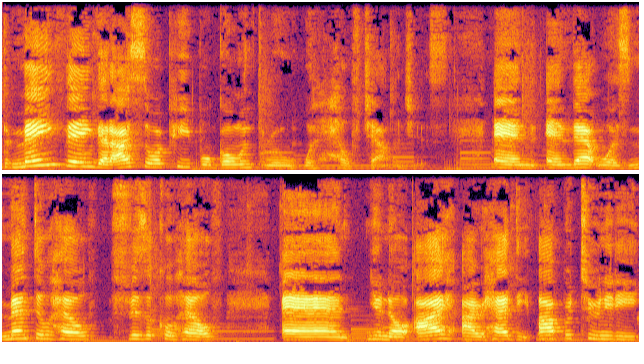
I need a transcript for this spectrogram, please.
the main thing that I saw people going through was health challenges. And and that was mental health, physical health, and you know, I I had the opportunity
